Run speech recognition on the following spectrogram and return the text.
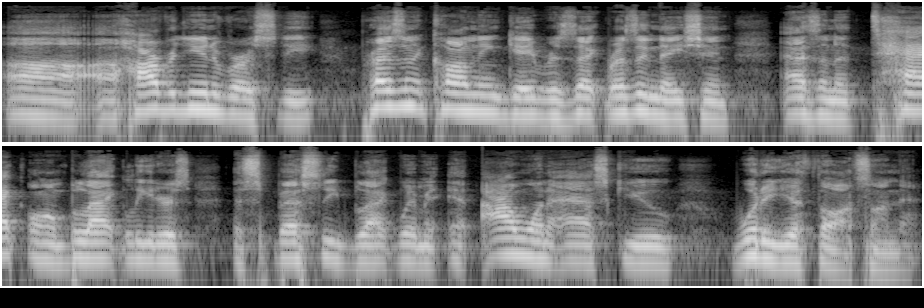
uh, uh, Harvard University, President Claudine Gay resi- resignation as an attack on black leaders, especially black women. And I want to ask you, what are your thoughts on that?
